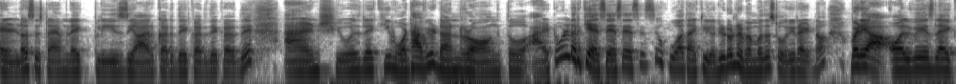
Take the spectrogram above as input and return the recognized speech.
elder sister I am like please यार कर दे कर दे कर दे एंड शी वॉज़ लाइक कि what have you done wrong तो आई टोल्ड हर कि ऐसे ऐसे ऐसे ऐसे हुआ था clearly don't remember the story right now but yeah always like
